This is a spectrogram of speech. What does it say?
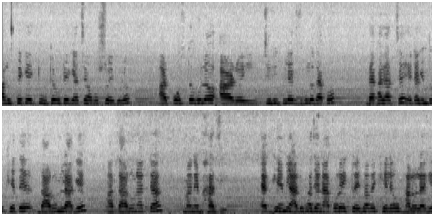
আলুর থেকে একটু উঠে উঠে গেছে অবশ্য এগুলো। আর পোস্তগুলো আর ওই চিলি ফ্লেক্সগুলো দেখো দেখা যাচ্ছে, এটা কিন্তু খেতে দারুণ লাগে আর দারুণ একটা মানে ভাজি। একঘেয়েমি আলু ভাজা না করে একটু এইভাবে খেলেও ভালো লাগে,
